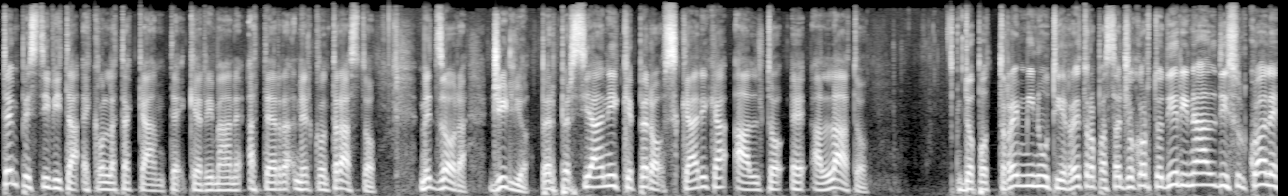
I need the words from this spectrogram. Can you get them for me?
tempestività e con l'attaccante che rimane a terra nel contrasto. Mezz'ora Giglio per Persiani che però scarica alto e a lato. Dopo tre minuti il retropassaggio corto di Rinaldi sul quale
